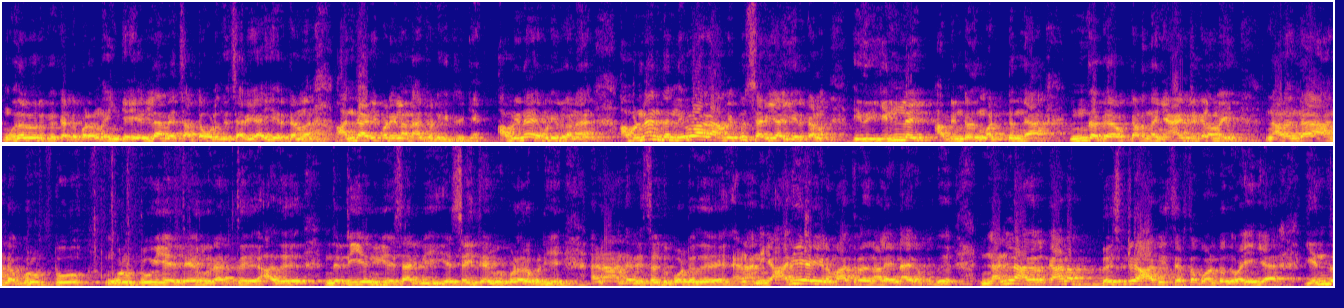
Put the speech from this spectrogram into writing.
முதல்வருக்கு கட்டுப்படணும். இங்கே எல்லாமே சட்டம் ஒழுங்கு சரியாக இருக்கணும். அந்த அடிப்படையில் நான் சொல்லிக்கிட்டு இருக்கேன். அப்படின்னா எப்படி இருக்கணும்? அப்படின்னா இந்த நிர்வாக அமைப்பு சரியாக இருக்கணும். இது இல்லை அப்படின்றது மட்டும்தான் இந்த க- கடந்த ஞாயிற்றுக்கிழமை நடந்த அந்த group two group two A தேர்வு ரத்து. அது இந்த டிஎன்யூஎஸ்ஆர்பி எஸ்ஐ தேர்வு குளறுபடி. ஆனால் அந்த ரிசல்ட் போட்டது. ஆனால் நீங்கள் அதிகாரிகளை மாற்றுறதுனால என்ன இருப்பது நல்ல அதற்கான பெஸ்ட்டு ஆஃபீஸர்ஸை கொண்டு வந்து வைங்க. எந்த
